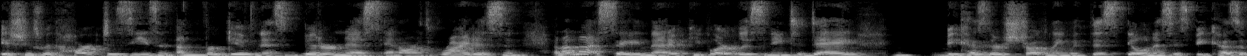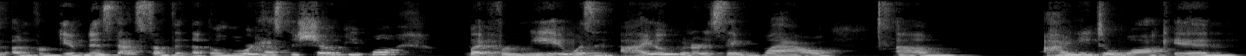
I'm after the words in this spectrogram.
issues with heart disease and unforgiveness, bitterness and arthritis. And, and I'm not saying that if people are listening today because they're struggling with this illness is because of unforgiveness. That's something that the Lord has to show people. But for me, it was an eye opener to say, wow, um, I need to walk in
